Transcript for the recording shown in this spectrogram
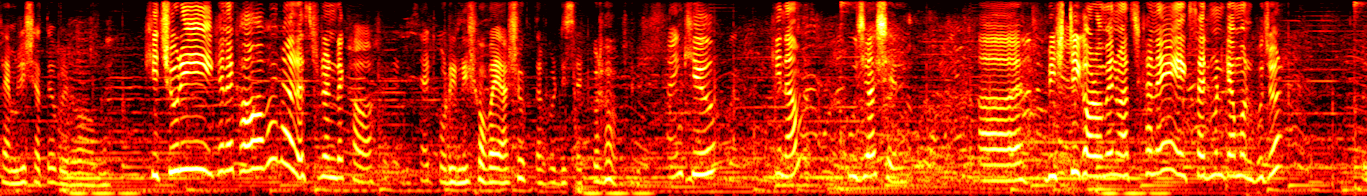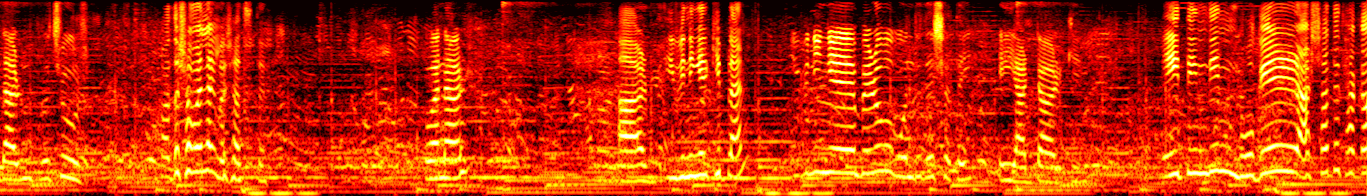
ফ্যামিলির সাথেও বেরোয়া হবে। খিচুড়ি এখানে খাওয়া হবে না রেস্টুরেন্টে খাওয়া ডিসাইড করিনি সবাই আসুক তারপর ডিসাইড করা হবে। থ্যাংক ইউ কি নাম? পূজা সেন। বৃষ্টি গরমের মাঝখানে এক্সাইটমেন্ট কেমন পুজোর? দারুণ প্রচুর। কত সময় লাগল সাজতে? ওয়ান আওয়ার আর ইভিনিংয়ের কি প্ল্যান ইভিনিংয়ে বেরোবো বন্ধুদের সাথেই এই আড্ডা আর কি। এই তিন দিন ভোগের আশাতে থাকা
